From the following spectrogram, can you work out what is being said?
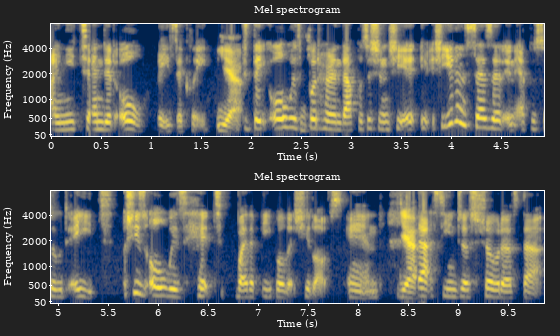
I need to end it all, basically. Yeah, Because they always put her in that position. She she even says it in episode eight. She's always hit by the people that she loves, and yeah, that scene just showed us that.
